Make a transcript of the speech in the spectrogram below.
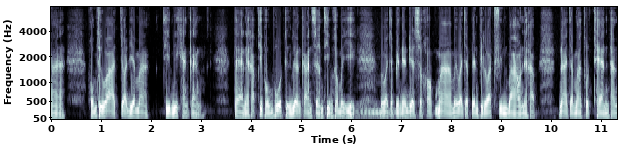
มา ผมถือว่ายอดเยี่ยมมากทีมนี้แข็งแกร่ง แต่นะครับที่ผมพูดถึงเรื่องการเสริมทีมเข้ามาอีก ไม่ว่าจะเป็นแอนเดียสคอกมาไม่ว่าจะเป็นพิรวัตรฟินบาวนะครับ น่าจะมาทดแทนทาง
